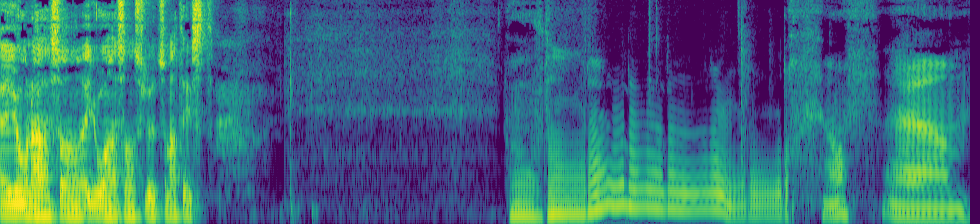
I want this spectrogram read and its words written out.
Eh, Jonasson, Johansson slut som artist. Ja. ehm,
